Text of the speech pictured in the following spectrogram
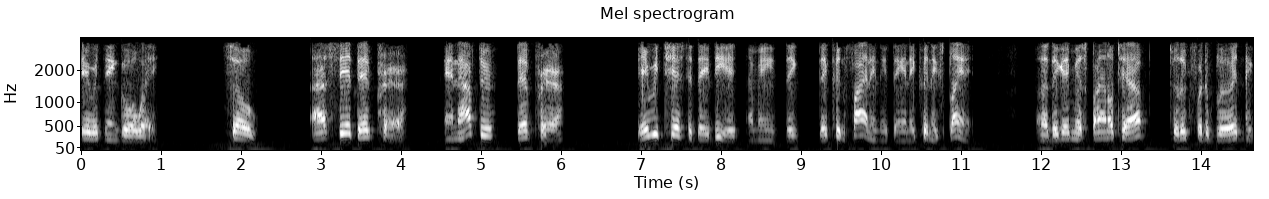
everything go away. So I said that prayer, and after that prayer, every test that they did, I mean, they they couldn't find anything and they couldn't explain it. Uh, they gave me a spinal tap to look for the blood, and they,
